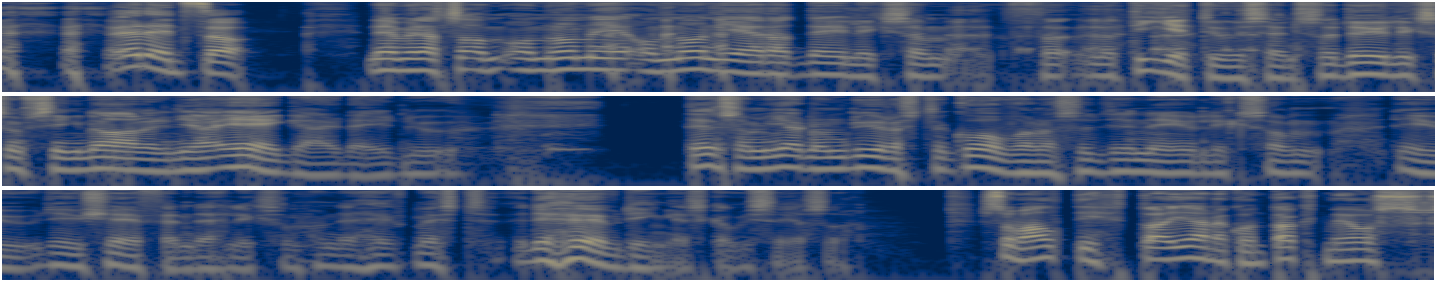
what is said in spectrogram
är det inte så? Nej men alltså om, om, någon, ger- om någon ger åt dig liksom för nå 10 000 så det är ju liksom signalen jag äger dig nu. Den som ger de dyraste gåvorna så den är ju liksom, det är ju, det är ju chefen det liksom. Han är mest, det är hövdingen ska vi säga så. Som alltid, ta gärna kontakt med oss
